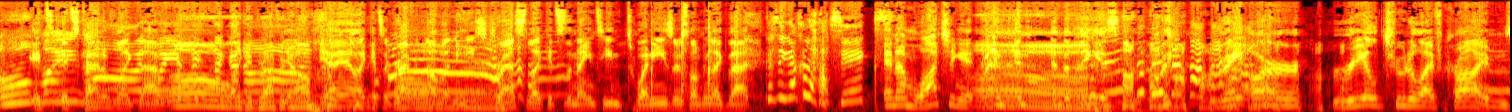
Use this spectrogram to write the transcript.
Oh It's my it's kind of like God, that. Oh, like a graphic novel. Yeah, yeah, like it's a graphic oh. novel, and he's dressed like it's the 1920s or something like that. Kasi nga classics. And I'm watching it, and, and, and the thing is, oh. they are real true to life crimes.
